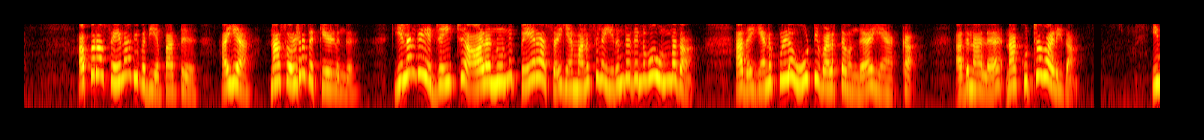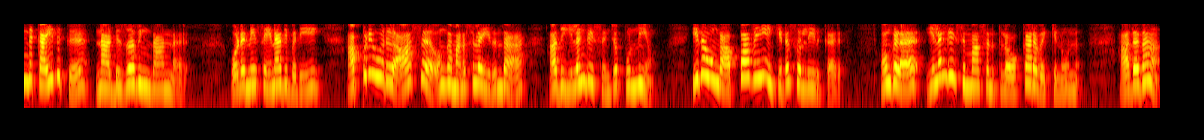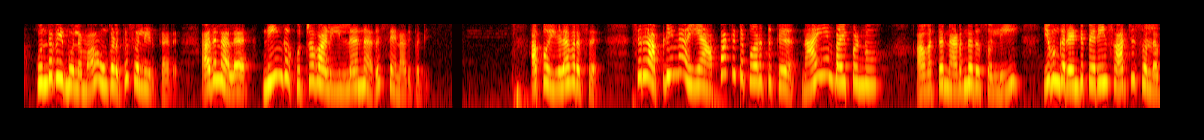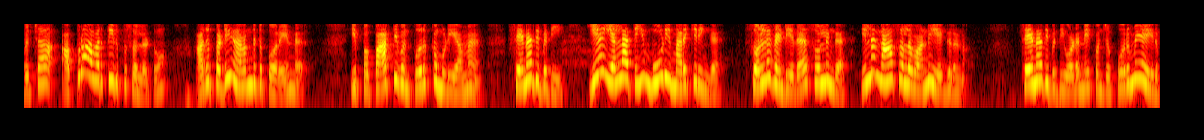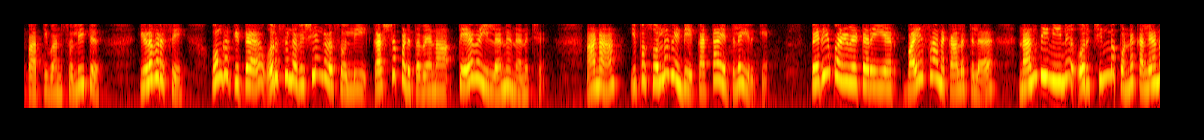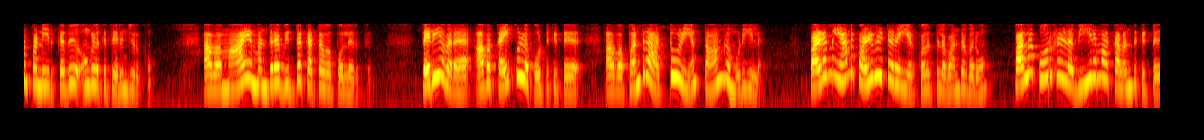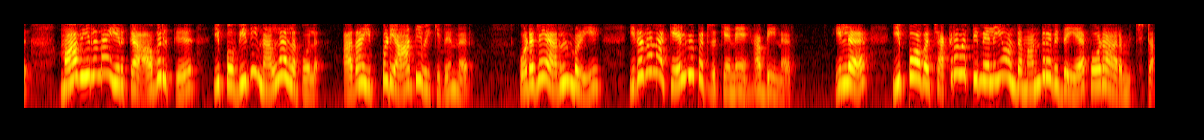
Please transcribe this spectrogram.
அப்புறம் சேனாதிபதியை பார்த்து ஐயா நான் சொல்கிறத கேளுங்க. இலங்கையை ஜெயிச்சு ஆளணும்னு பேராசை என் மனசில் இருந்ததுன்னவோ உண்மைதான். அதை எனக்குள்ளே ஊட்டி வளர்த்தவங்க என் அக்கா. அதனால் நான் குற்றவாளி தான் இந்த கைதுக்கு நான் டிசர்விங் தான்னார். உடனே சேனாதிபதி அப்படி ஒரு ஆசை உங்கள் மனசில் இருந்தால் அது இலங்கை செஞ்ச புண்ணியம். இதை உங்கள் அப்பாவே என்கிட்ட சொல்லியிருக்காரு. உங்களை இலங்கை சிம்மாசனத்தில் உட்கார வைக்கணும்னு. அதை தான் குந்தவை மூலமாக உங்களுக்கு சொல்லியிருக்காரு. அதனால் நீங்கள் குற்றவாளி இல்லைன்னாரு சேனாதிபதி. அப்போ இளவரசர் சரி அப்படின்னா என் அப்பா கிட்ட போகிறதுக்கு நான் ஏன் பயப்படணும்? அவர்கிட்ட நடந்ததை சொல்லி இவங்க ரெண்டு பேரையும் சாட்சி சொல்ல வச்சா அப்புறம் அவர் தீர்ப்பு சொல்லட்டும். அதுபடி நடந்துட்டு போகிறேன்னார் இப்போ பார்த்திபன் பொறுக்க முடியாமல் சேனாதிபதி ஏன் எல்லாத்தையும் மூடி மறைக்கிறீங்க? சொல்ல வேண்டியதை சொல்லுங்க. இல்லை நான் சொல்லவான்னு எகுறனா சேனாதிபதி உடனே கொஞ்சம் பொறுமையாக இரு பார்த்திபான்னு சொல்லிட்டு இளவரசே உங்ககிட்ட ஒரு சில விஷயங்களை சொல்லி கஷ்டப்படுத்த வேணாம் தேவையில்லைன்னு நினச்சேன். ஆனால் இப்போ சொல்ல வேண்டிய கட்டாயத்தில் இருக்கேன். பெரிய பழுவேட்டரையர் வயசான காலத்தில் நந்தினின்னு ஒரு சின்ன பொண்ணை கல்யாணம் பண்ணியிருக்கிறது உங்களுக்கு தெரிஞ்சிருக்கும். அவள் மாய மந்திர வித்த கத்தவ போல இருக்கு. பெரியவரை அவள் கைக்குள்ளே போட்டுக்கிட்டு அவள் பண்ணுற அட்டூழியம் தாங்க முடியல. பழமையான பழுவேட்டரையர் குலத்தில் வந்தவரும் பல போர்களில் வீரமாக கலந்துக்கிட்டு மாவீரனாக இருக்க அவருக்கு இப்போ விதி நல்லா இல்லை போல. அதான் இப்படி ஆட்டி வைக்குதுன்னார். உடனே அருள்மொழி இதை தான் நான் கேள்விப்பட்டிருக்கேனே அப்படின்னார். இல்லை இப்போ அவள் சக்கரவர்த்தி மேலேயும் அந்த மந்திர விதையை போட ஆரம்பிச்சிட்டா.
